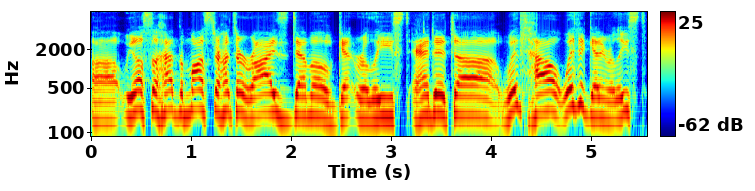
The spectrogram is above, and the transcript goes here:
Uh, we also had the Monster Hunter Rise demo get released, and it uh, with how with it getting released,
